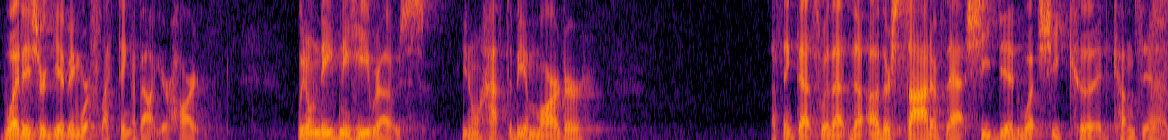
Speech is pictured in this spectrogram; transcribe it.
what is your giving reflecting about your heart? We don't need any heroes. You don't have to be a martyr. I think that's where that, the other side of that, she did what she could, comes in.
